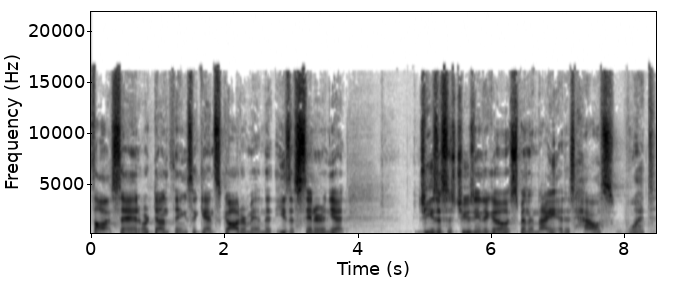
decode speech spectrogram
thought, said, or done things against God or man. That he's a sinner, and yet Jesus is choosing to go spend the night at his house? What?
